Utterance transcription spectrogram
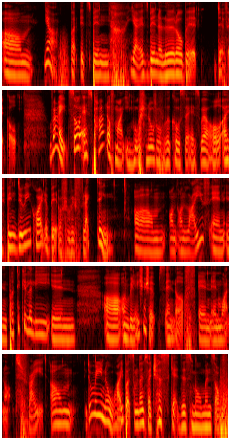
Um yeah but it's been yeah it's been a little bit difficult. Right. So, as part of my emotional roller coaster as well, I've been doing quite a bit of reflecting um, on on life and in particularly in uh, on relationships and love and and whatnot, right? Um, don't really know why, but sometimes I just get these moments of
